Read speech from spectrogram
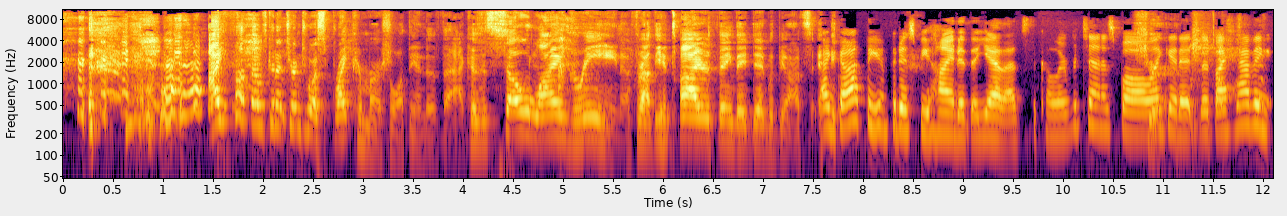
I thought that was going to turn to a Sprite commercial at the end of that because it's so lime green throughout the entire thing they did with Beyonce. I got the impetus behind it that yeah, that's the color of a tennis ball. I get it, but by having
